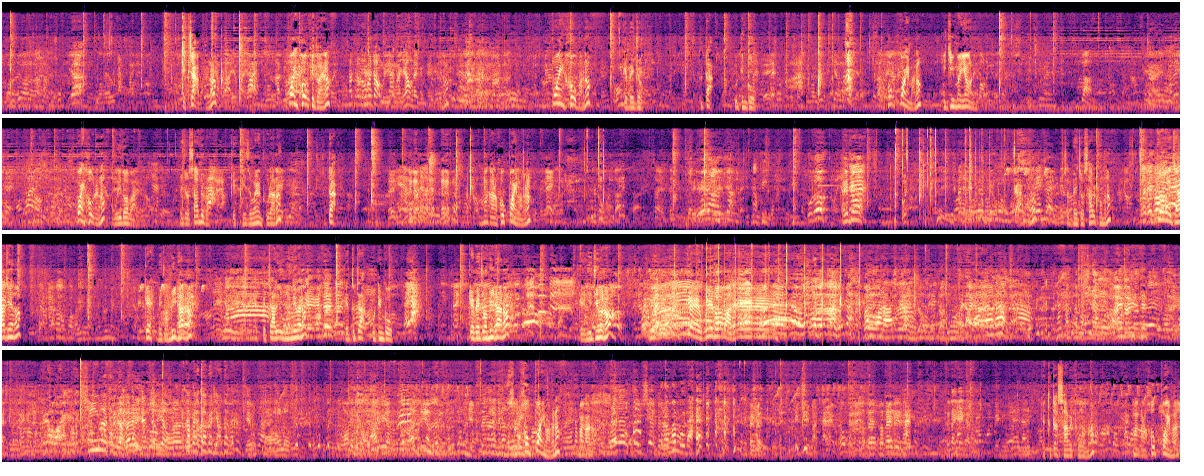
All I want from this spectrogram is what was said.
ကဲကြပါနော် point ဟုတ်ဖြစ်သွားတယ်နော်လုံးမတောက်မေးငါရအောင်လိုက်ပြီနော် point ဟုတ်ပါနော်ကဲဘယ်ကျော်တူတာကူတင်ကိုဟုတ် point ပါနော် ဒီကြီးမရောက်နေ point ဟုတ်တယ်နော်ဝေးသွားပါတယ်ဒါကြောင့်စားပြပါကဲဒီဇဝိုင်းကိုထိုးတာနော်တအမကတော့ဟုတ် point ပါမနော်ဘယ်ကျော်ကြာနော်ဆိုဘယ်ကြောင့်စားပြထိုးမနော်ကဲကြားချင်းနော် ကဲဘယ်ကြောင့်မိထားနော်ကဲကြားလေးဝင်လေးမယ်နော်ကဲတူတာကိုတင်ကိုကဲဘယ်ကြောင့်မိထားနော်ကဲရေးကြည့်မနော်ကဲဝေးသွားပါတယ် ဘာဘာပြီရှင်းမတူတာဘယ်လိုက်လဲတော်ပြအောင်တပ်ပဲတပ်ပဲတရားတပ်ပဲဟုတ် point ပါမနော်မကတော့တော့မမို့တာမပဲချင်းထိုင်ကဲတူတာစားပဲထိုးပါမနော်မကတော့ဟုတ် point ပါ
